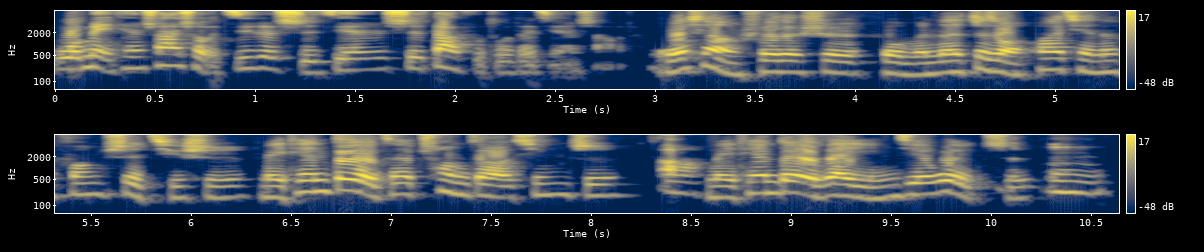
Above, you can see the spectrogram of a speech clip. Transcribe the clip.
我每天刷手机的时间是大幅度的减少的。我想说的是，我们的这种花钱的方式，其实每天都有在创造新知啊每天都有在迎接未知。嗯，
